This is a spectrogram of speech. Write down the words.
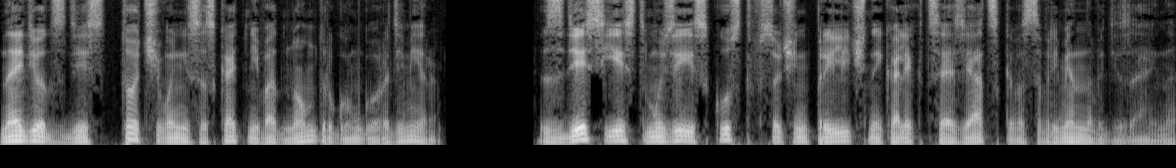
найдет здесь то, чего не сыскать ни в одном другом городе мира. Здесь есть музей искусств с очень приличной коллекцией азиатского современного дизайна,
